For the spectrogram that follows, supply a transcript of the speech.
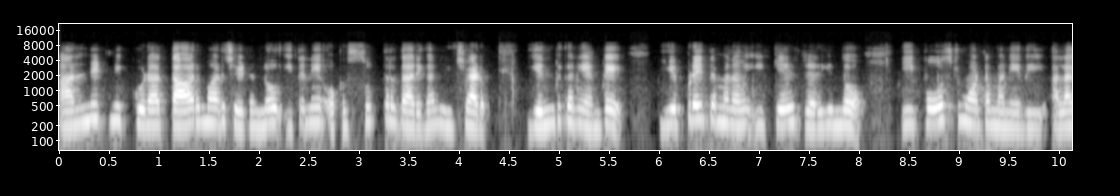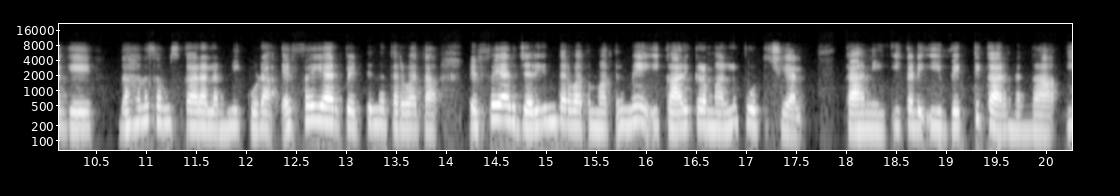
అన్నిటినీ కూడా తారుమారు చేయడంలో ఇతనే ఒక సూత్రధారిగా నిలిచాడు. ఎందుకని అంటే ఎప్పుడైతే మనం ఈ కేసు జరిగిందో ఈ పోస్ట్ మార్టం అనేది అలాగే దహన సంస్కారాలన్నీ కూడా ఎఫ్ఐఆర్ పెట్టిన తర్వాత ఎఫ్ఐఆర్ జరిగిన తర్వాత మాత్రమే ఈ కార్యక్రమాలను పూర్తి చేయాలి. కానీ ఇక్కడ ఈ వ్యక్తి కారణంగా ఈ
